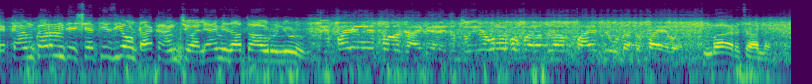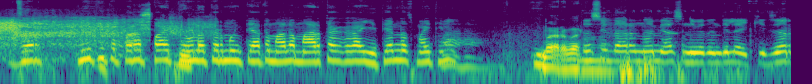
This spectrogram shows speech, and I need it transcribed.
एक काम कर ना ते शेतीच घेऊन टाका आमची वाले आम्ही जातो आवरून निवडून. ते पाहिजे तुला काय करायचं. तू येऊ नको परत पाय पिऊन आता पाय बर चालेल. जर मी तिथं परत पाय ठेवला तर मग ते आता मला मारता का काय हे त्यांनाच माहिती ना. बरं बरं. तहसीलदारांना आम्ही असं निवेदन दिलंय की जर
